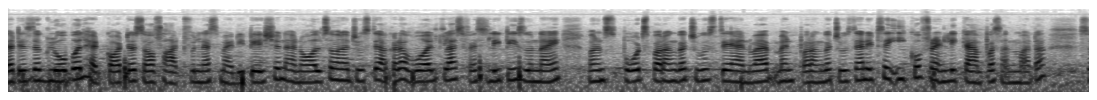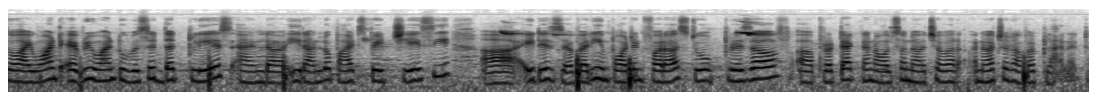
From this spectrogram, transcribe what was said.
That is the global headquarters of Heartfulness meditation and also మనం చూస్తే అక్కడ వరల్డ్ క్లాస్ ఫెసిలిటీస్ ఉన్నాయి. మనం స్పోర్ట్స్ పరంగా చూస్తే ఎన్వైర్న్మెంట్ పరంగా చూస్తే and it's eco friendly campus అనమాట so I want everyone to visit that place and ఈ రన్లో పార్టిసిపేట్ చేసి it is very important for us to preserve protect and also nurture nurture our planet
